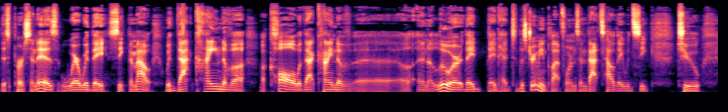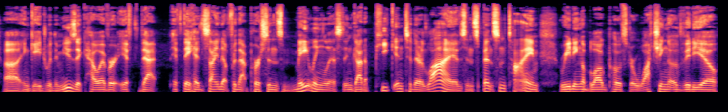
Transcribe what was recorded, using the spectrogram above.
this person is. Where would they seek them out? With that kind of a, a call with that kind of uh, an allure they'd they'd head to the streaming platforms and that's how they would seek to uh, engage with the music. However if that if they had signed up for that person's mailing list and got a peek into their lives and spent some time reading a blog post or watching a video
